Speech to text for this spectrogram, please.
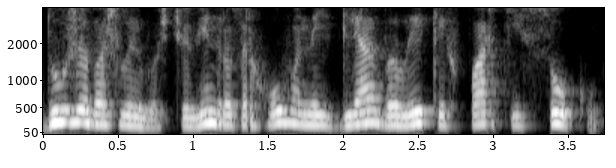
Дуже важливо, що він розрахований для великих партій соку.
